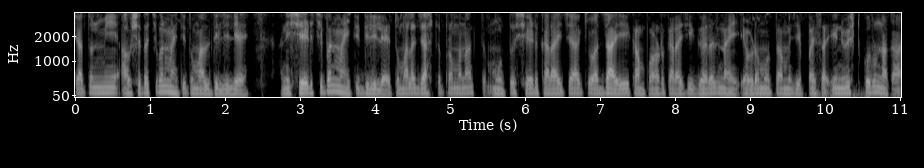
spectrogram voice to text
त्यातून मी औषधाची पण माहिती तुम्हाला दिलेली आहे आणि शेडची पण माहिती दिलेली आहे. तुम्हाला जास्त प्रमाणात मोठं शेड करायच्या किंवा जाळी कंपाऊंडर करायची गरज नाही. एवढं मोठा म्हणजे पैसा इन्व्हेस्ट करू नका.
